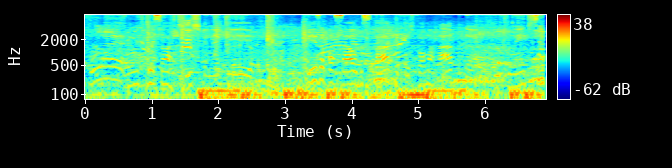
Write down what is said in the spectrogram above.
é uma expressão artística, né? Que visa passar obstáculos de forma rápida, fluente, sem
